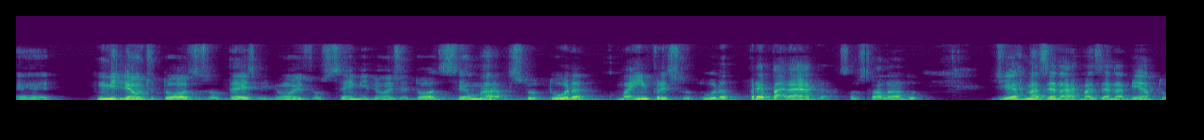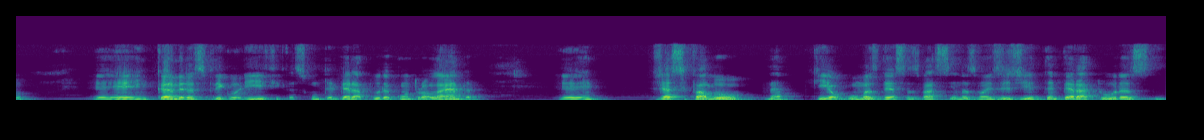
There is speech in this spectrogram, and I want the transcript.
é, um milhão de doses, ou 10 milhões, ou 100 milhões de doses, sem uma estrutura, uma infraestrutura preparada. Estamos falando de armazena, armazenamento é, é, em câmeras frigoríficas, com temperatura controlada. É, já se falou né, que algumas dessas vacinas vão exigir temperaturas em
